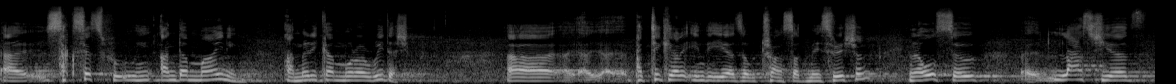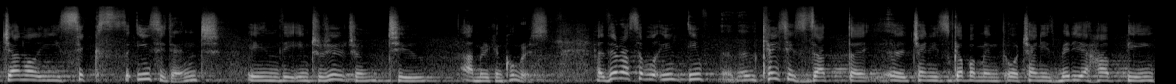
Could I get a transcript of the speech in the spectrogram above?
uh, successful in undermining American moral leadership, uh, particularly in the years of Trump's administration and also uh, last year's January 6th incident in the introduction to American Congress. Uh, there are several in, in, uh, cases that the uh, Chinese government or Chinese media have been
